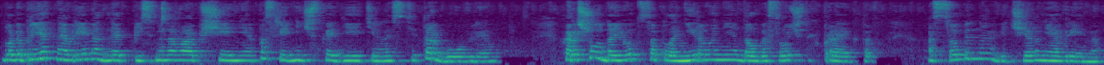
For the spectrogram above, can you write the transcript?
Благоприятное время для письменного общения, посреднической деятельности, торговли, Хорошо удается планирование долгосрочных проектов, особенно в вечернее время.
